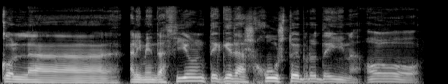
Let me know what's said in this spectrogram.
con la alimentación te quedas justo de proteína. O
